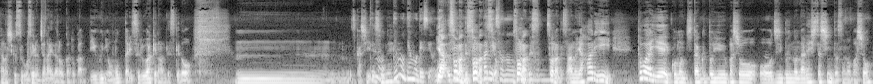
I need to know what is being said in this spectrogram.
楽しく過ごせるんじゃないだろうかとかっていうふうに思ったりするわけなんですけど、うーん、難しいですよね。でもでもですよねいや、そうなんです、そうなんですよ。やっぱりのそうなんです、そうなんです。あの、やはり、とはいえ、この自宅という場所を、自分の慣れ親しんだその場所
